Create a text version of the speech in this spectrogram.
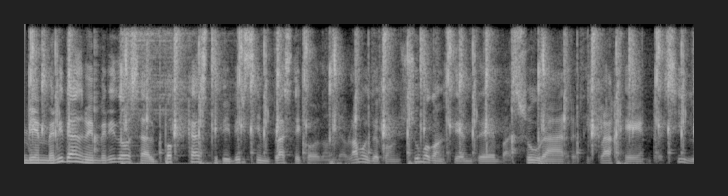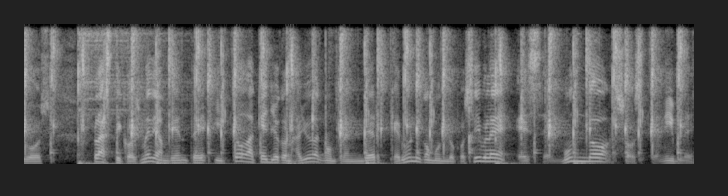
Bienvenidas, bienvenidos al podcast Vivir sin Plástico, donde hablamos de consumo consciente, basura, reciclaje, residuos, plásticos, medio ambiente y todo aquello que nos ayuda a comprender que el único mundo posible es el mundo sostenible.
